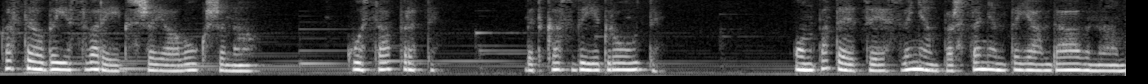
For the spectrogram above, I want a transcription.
kas tev bija svarīgs šajā lūkšanā, ko saprati, bet kas bija grūti, un pateicies viņam par saņemtajām dāvanām.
